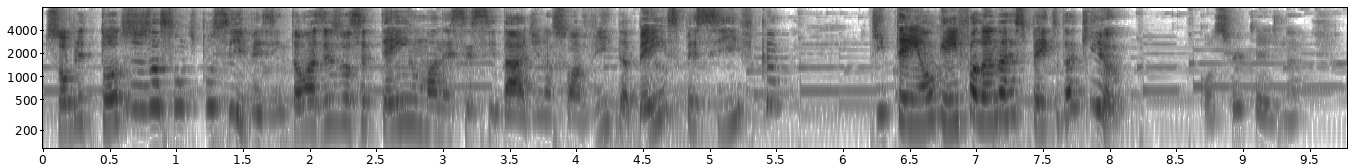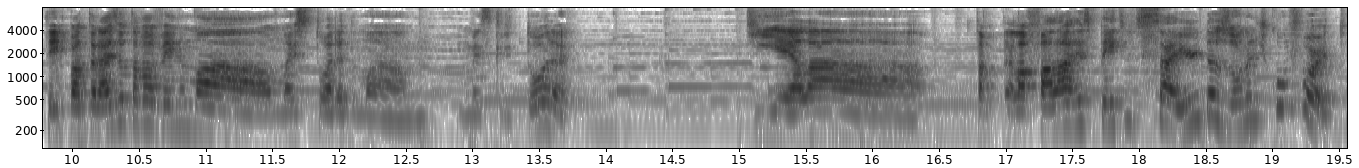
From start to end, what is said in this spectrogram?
sobre todos os assuntos possíveis. Então, às vezes você tem uma necessidade na sua vida bem específica que tem alguém falando a respeito daquilo. Com certeza. Né? Tempo atrás eu tava vendo uma, uma história de uma, uma escritora que ela ela fala a respeito de sair da zona de conforto.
